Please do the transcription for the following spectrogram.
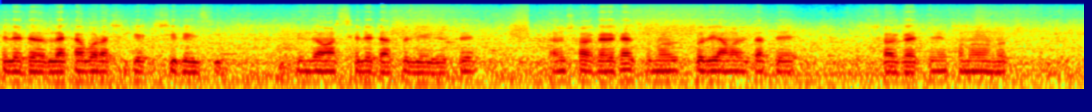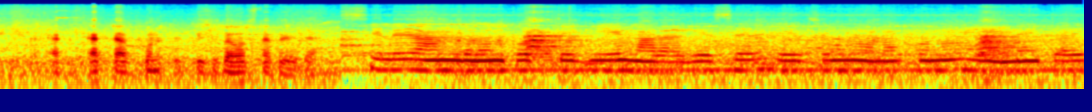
ছেলেটার লেখাপড়া শিখে শিখেছি। কিন্তু আমার ছেলেটা চলে গেছে। আমি সরকারের কাছে অনুরোধ করি আমার যাতে সরকার থেকে কোনো অনুরোধ এক- একটা কোনো কিছু ব্যবস্থা করে দেয়। ছেলে আন্দোলন করতে গিয়ে মারা গেছে। এর জন্য আমার কোনো নেই, তাই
